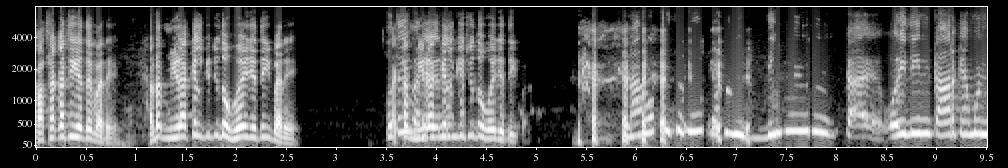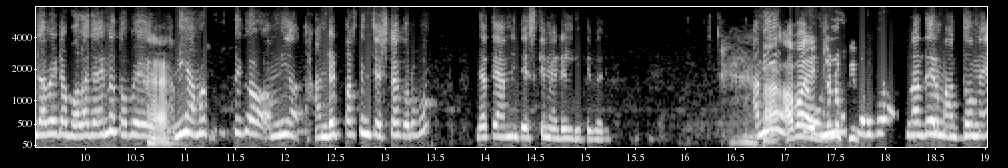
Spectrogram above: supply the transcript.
কাছাকাছি যেতে পারে। একটা মিরাকেল কিছু তো হয়ে যেতেই পারে। একটা মিরাকেল কিছু তো হয়ে যেতেই পারে না কিছু দিন, এখন দিন কা- ওই দিন কার কেমন যাবে এটা বলা যায় না তবে হ্যাঁ। আমি আমার থেকে আমি হান্ড্রেড পার্সেন্ট চেষ্টা করব যাতে আমি দেশকে মেডেল দিতে পারি আমি আবার এর জন্য আপনাদের মাধ্যমে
